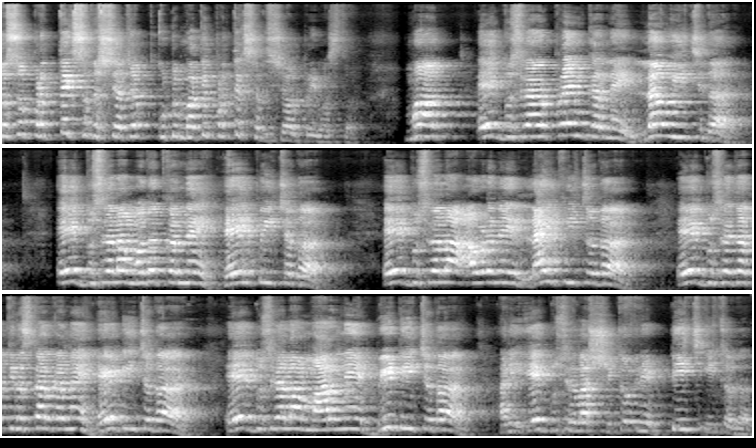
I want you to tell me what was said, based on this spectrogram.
तसं प्रत्येक सदस्याच्या कुटुंबातील प्रत्येक सदस्यावर प्रेम असतं. मग एक दुसऱ्यावर प्रेम करणे लव इच दर एक दुसऱ्याला मदत करणे हेल्प इच दर एक दुसऱ्याला आवडणे लाईक इच दर एक दुसऱ्याचा तिरस्कार करणे हेट इच दर एक दुसऱ्याला मारणे बीट इच दर आणि एक दुसऱ्याला शिकवणे टीच इच अदर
